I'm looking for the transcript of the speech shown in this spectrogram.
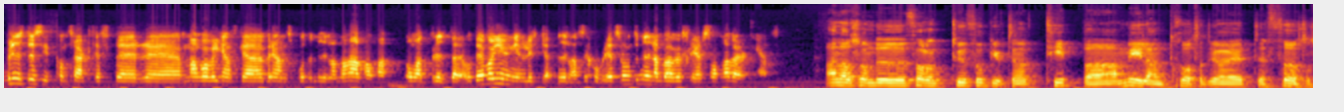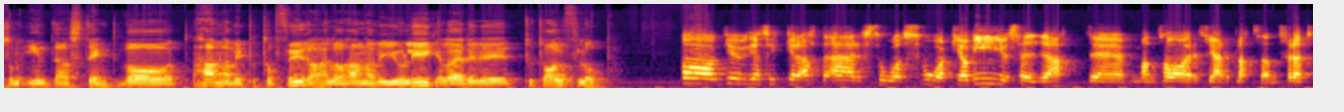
bryter sitt kontrakt efter, eh, man var väl ganska överens både Milan och han om att, om att bryta det. Och det var ju ingen lyckad Milan-session. Jag tror inte Milan behöver fler sådana värvningar. Annars om du får den tuffa uppgiften att tippa Milan trots att vi har ett fönster som inte är stängt. Var hamnar vi på topp 4 eller hamnar vi i Euroleague eller är det totalflopp? Ja, oh, gud, jag tycker att det är så svårt. Jag vill ju säga att eh, man tar fjärdeplatsen för att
